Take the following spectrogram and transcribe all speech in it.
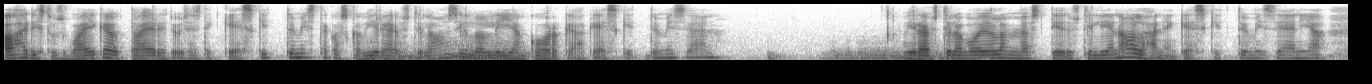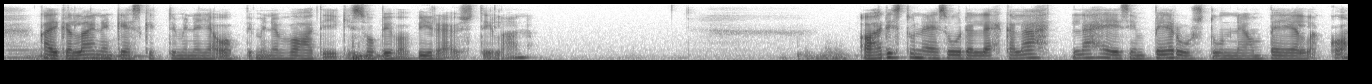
Ahdistus vaikeuttaa erityisesti keskittymistä, koska vireystila on silloin liian korkea keskittymiseen. Vireystila voi olla myös tietysti liian alhainen keskittymiseen ja kaikenlainen keskittyminen ja oppiminen vaatiikin sopivan vireystilan. Ahdistuneisuudelle ehkä lä- läheisin perustunne on pelko.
